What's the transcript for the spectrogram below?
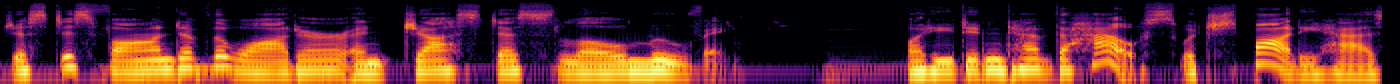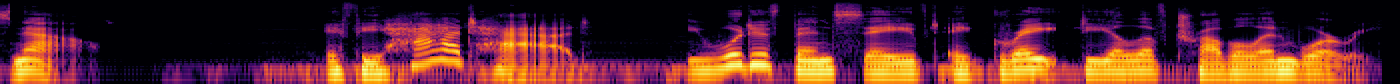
just as fond of the water and just as slow moving. But he didn't have the house which Spotty has now. If he had had, he would have been saved a great deal of trouble and worry.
